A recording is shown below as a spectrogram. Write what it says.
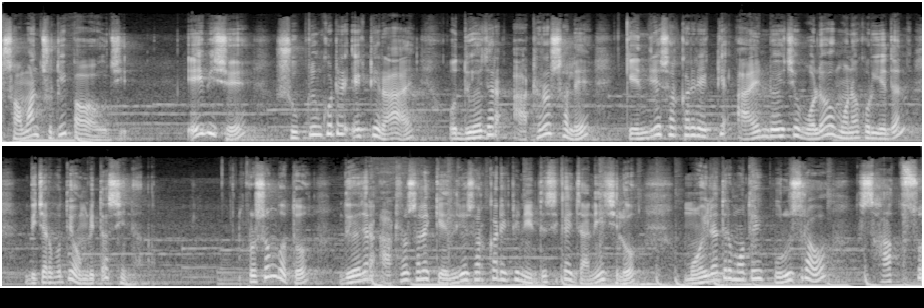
সমান ছুটি পাওয়া উচিত। এই বিষয়ে সুপ্রিম কোর্টের একটি রায় ও দুই হাজার আঠেরো সালে কেন্দ্রীয় সরকারের একটি আইন রয়েছে বলেও মনে করিয়ে দেন বিচারপতি অমৃতা সিনহা। প্রসঙ্গত, দুই হাজার আঠেরো সালে কেন্দ্রীয় সরকার একটি নির্দেশিকায় জানিয়েছিল, মহিলাদের মতোই পুরুষরাও সাতশো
